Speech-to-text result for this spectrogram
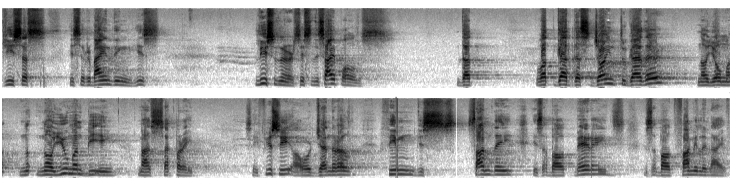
Jesus is reminding his listeners, his disciples, that what God has joined together, no human, no, no human being must separate. So if you see our general theme this Sunday is about marriage, it's about family life.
